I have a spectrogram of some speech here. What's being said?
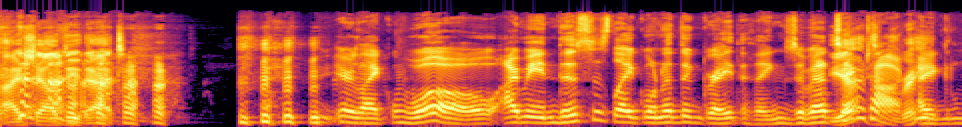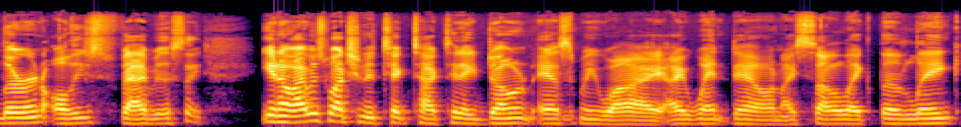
I shall do that." You're like, whoa. I mean, this is like one of the great things about Yeah, it's TikTok. I learn all these fabulous things. You know, I was watching a TikTok today. Don't ask me why. I went down, I saw like the link,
